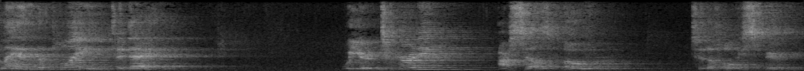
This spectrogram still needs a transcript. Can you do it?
land the plane today, we are turning ourselves over to the Holy Spirit.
